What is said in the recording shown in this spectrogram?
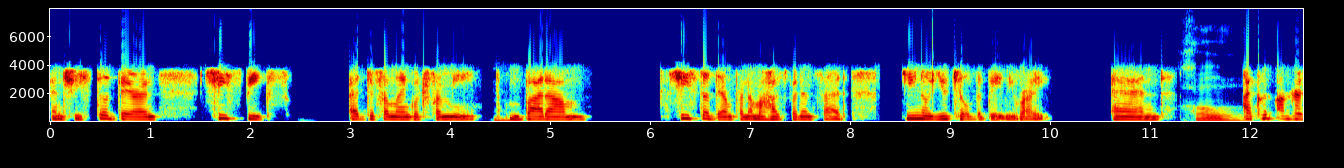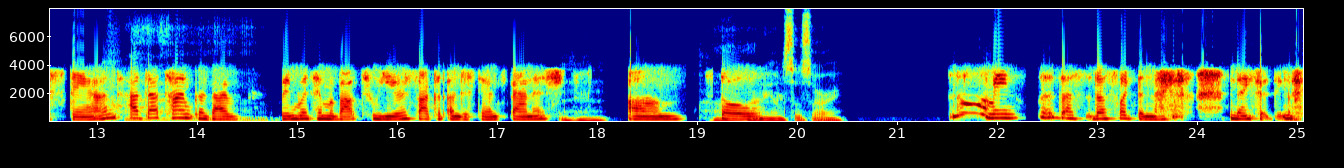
and she stood there and she speaks a different language from me, but um, she stood there in front of my husband and said, "You know, you killed the baby, right?" And oh. I could understand at that time because I've been with him about two years, so I could understand Spanish. Mhm. Um, Oh, So- honey, I'm so sorry. no, I mean that's that's like the nice nicer thing that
